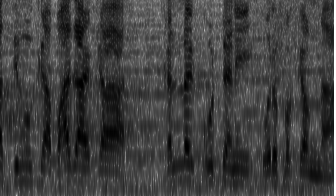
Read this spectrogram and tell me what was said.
அதிமுக பாஜக கள்ள கூட்டணி ஒரு பக்கம்னா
